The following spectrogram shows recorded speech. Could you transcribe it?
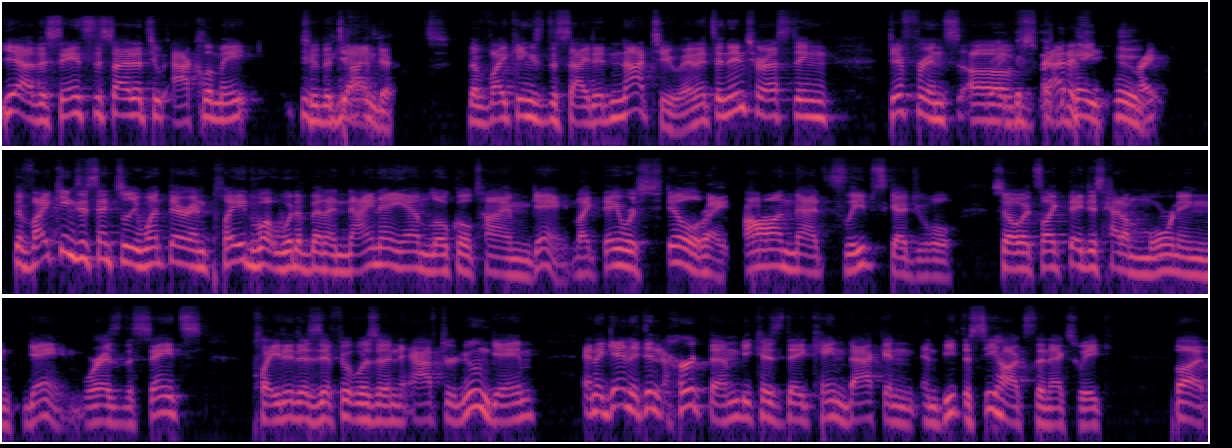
Yeah, the Saints decided to acclimate to the time yes. difference. The Vikings decided not to, and it's an interesting difference of right, strategy, right? The Vikings essentially went there and played what would have been a 9 a.m. local time game. Like they were still right. on that sleep schedule. So it's like they just had a morning game, whereas the Saints played it as if it was an afternoon game. And again, it didn't hurt them because they came back and, and beat the Seahawks the next week. But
